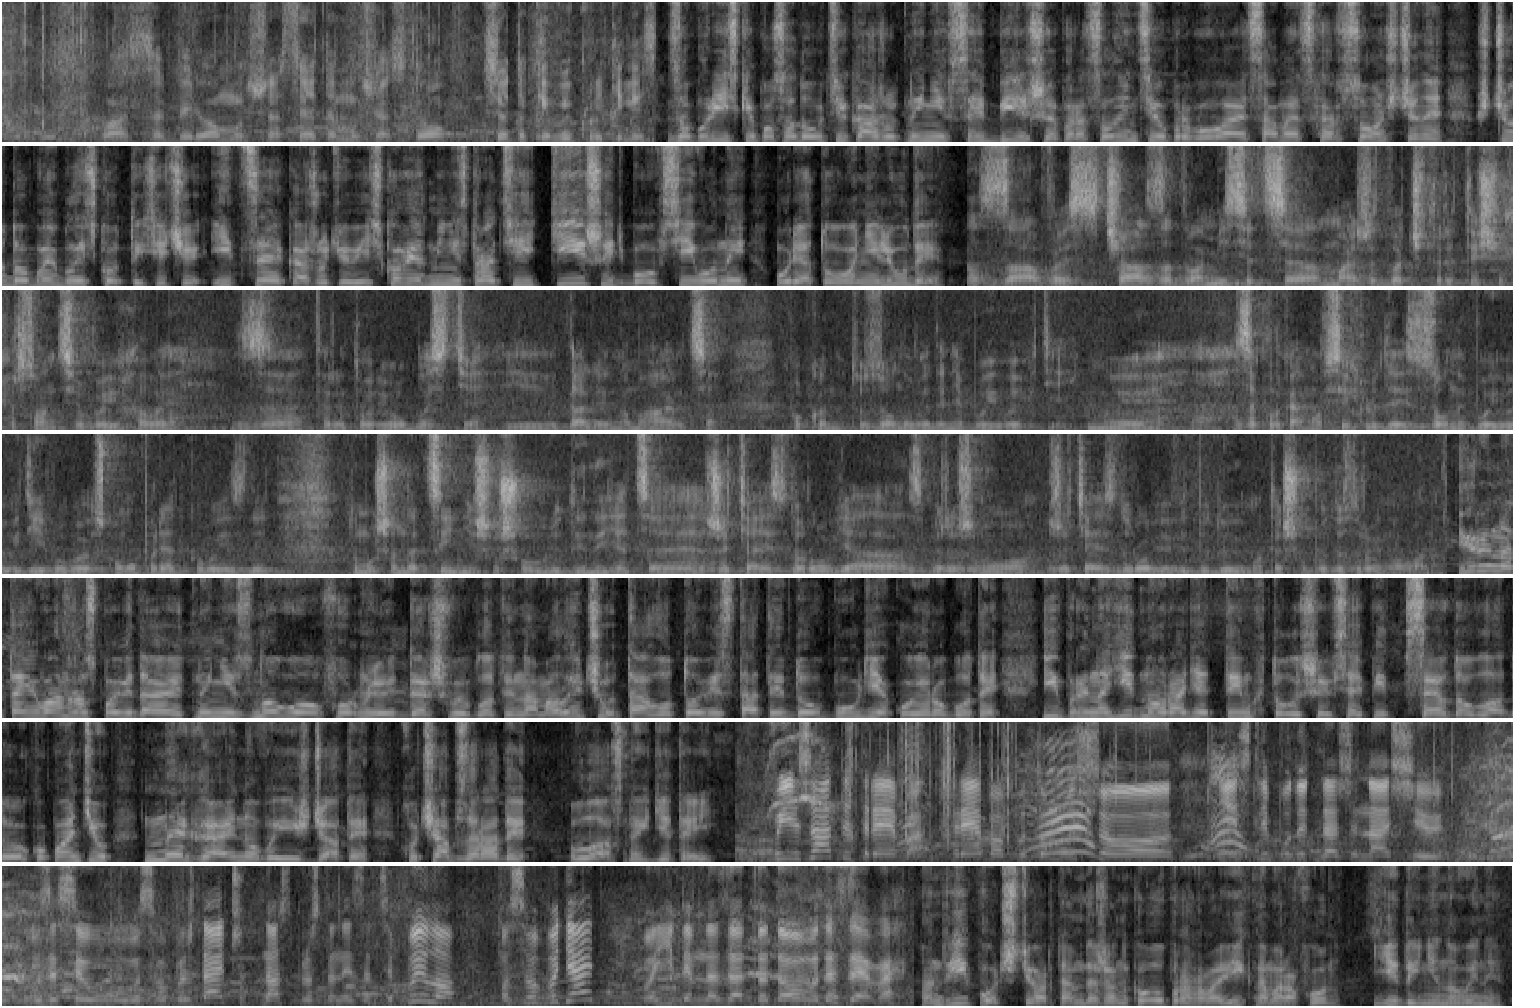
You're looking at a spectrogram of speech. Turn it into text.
вас заберем, мы сейчас это, мы сейчас то. Все-таки выкрутились. Запорізькі посадовці кажуть, нині все більше переселенців прибуває саме з Херсонщини. Щодоби близько тисячі. І це кажуть у військовій адміністрації тішить, бо всі вони урятовані люди. За весь час, за два місяці, майже 24 тисячі херсонців виїхали з території області і далі намагаються покинути зону ведення бойових дій. Ми е, закликаємо всіх людей з зони бойових дій в обов'язковому порядку виїздити, тому що найцінніше, що у людини є, це життя і здоров'я. Збережемо життя і здоров'я, відбудуємо те, що буде зруйновано. Ірина та Іван розповідають, нині знову оформлюють держвиплати на маличу та готові стати до будь-якої роботи. І принагідно радять тим, хто лишився під псевдовладою окупантів, негайно виїжджати, хоча б заради власних дітей. Виїжджати треба, треба, тому що якщо будуть навіть наші ЗСУ освобождати, щоб нас просто не зацепило, освободять, поїдемо назад додому до себе. Андрій Почтю, Артем Дажанков, програма Вікна Марафон. Єдині новини.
